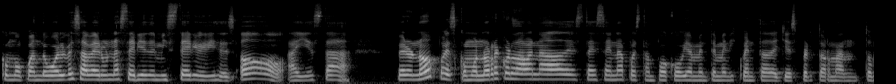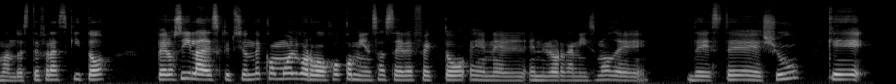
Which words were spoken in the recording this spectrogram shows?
Como cuando vuelves a ver una serie de misterio y dices, oh, ahí está. Pero no, pues como no recordaba nada de esta escena, pues tampoco obviamente me di cuenta de Jesper tomando este frasquito. Pero sí, la descripción de cómo el gorgojo comienza a hacer efecto en el, en el organismo de, de este Shu, que,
